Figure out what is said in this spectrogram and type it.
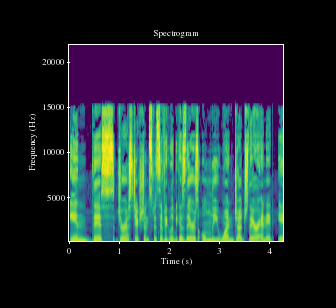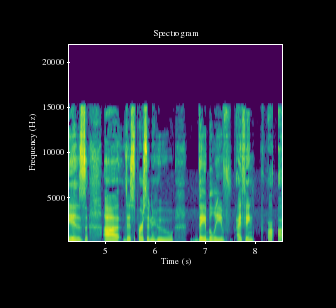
in this jurisdiction specifically because there's only one judge there, and it is uh, this person who they believe, I think, uh, uh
